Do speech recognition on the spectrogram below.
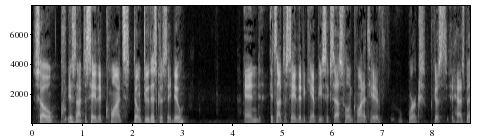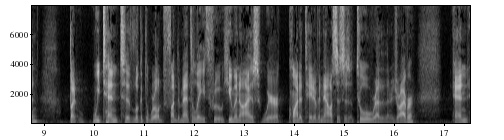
So it's not to say that quants don't do this because they do. And it's not to say that it can't be successful in quantitative works because it has been. But we tend to look at the world fundamentally through human eyes, where quantitative analysis is a tool rather than a driver. And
